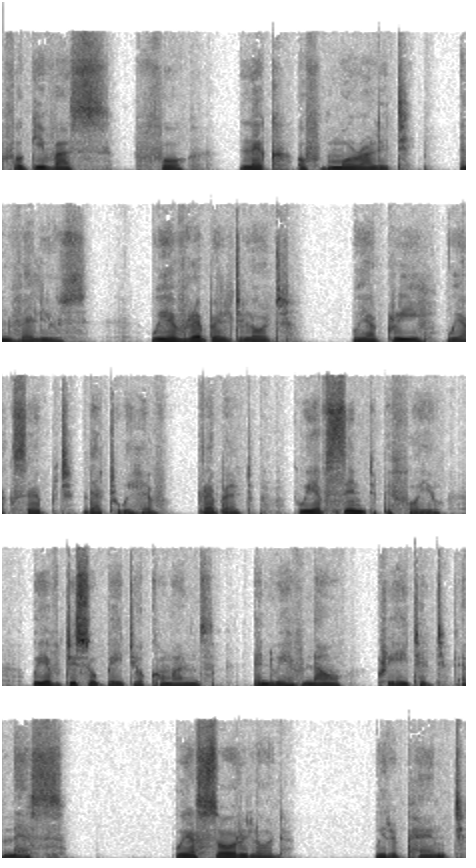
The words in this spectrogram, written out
Forgive us for lack of morality and values. We have rebelled, Lord. We agree, we accept that we have rebelled. We have sinned before you. We have disobeyed your commands, and we have now created a mess. We are sorry, Lord. We repent.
